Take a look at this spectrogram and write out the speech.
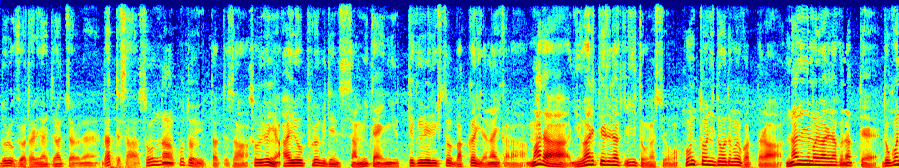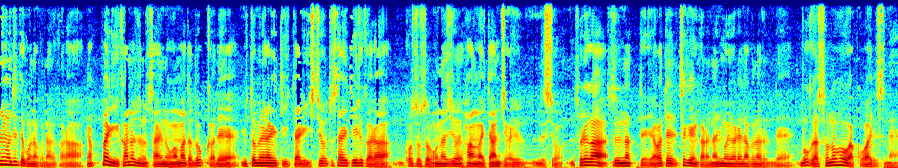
努力が足りないってなっちゃうよね。だってさ、そんなことを言ったってさ、そういうふうに IO プロビデンスさんみたいに言ってくれる人ばっかりじゃないから、まだ言われてるだけいいと思いますよ。本当にどうでもよかったら、何にも言われなくなって、どこにも出てこなくなるからやっぱり彼女の才能がまだどっかで認められていたり必要とされているからこそそう同じようにファンがいてアンチがいるんですよ。それが普通になってやがて世間から何も言われなくなるんで僕はその方が怖いですね。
